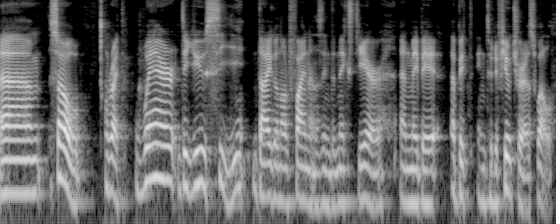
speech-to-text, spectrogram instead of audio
Um, so all right where do you see diagonal finance in the next year and maybe a bit into the future as well?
